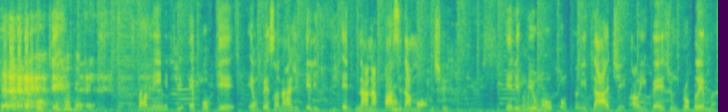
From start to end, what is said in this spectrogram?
É porque. Justamente é porque é um personagem que ele, ele na, na face da morte, ele viu uma oportunidade ao invés de um problema.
